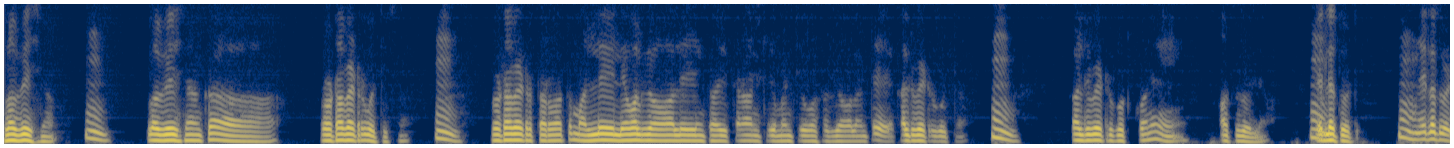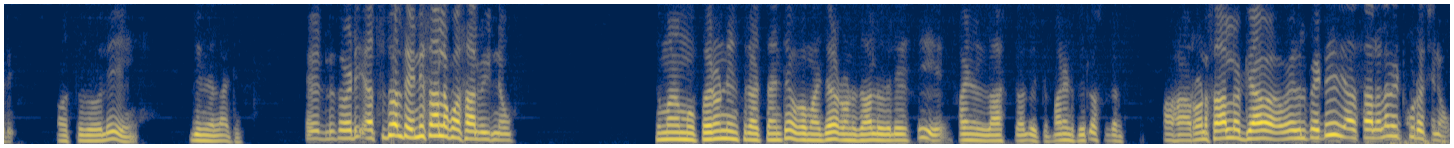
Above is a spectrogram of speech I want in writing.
ప్లవ్ వేసినాం. ప్లవ్ వేసినాక రోటావేటర్ ఉమ్. రోటావేటర్ తర్వాత మళ్ళీ లెవెల్ కావాలి ఇంకా విత్తనానికి మంచి వసతి కావాలంటే కల్టివేటర్ కొట్టాం ఉమ్. కల్టివేటర్ కొట్టుకొని అచ్చు తోలాం ఉమ్. ఎడ్లతోటి. ఎడ్లతోటి. అచ్చు తోలి గింజలు నాటించాం ఎడ్లతోటి అచ్చుతోలితే ఎన్నిసార్లు ఒకసారి వీటినావు ఇక మనం ముప్పై రెండు ఇంచులు వచ్చా అంటే ఒక మధ్య రెండు సార్లు వదిలేసి ఫైనల్ లాస్ట్ సార్లు పెట్టాం. పన్నెండు ఫీట్లు వస్తుంది రెండు సార్లు గ్యా వదిలిపెట్టి ఆ సార్లలో పెట్టుకుంటూ వచ్చినావు.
